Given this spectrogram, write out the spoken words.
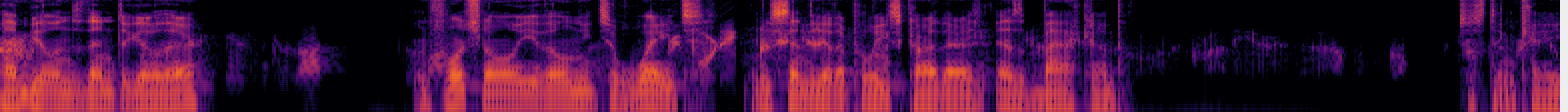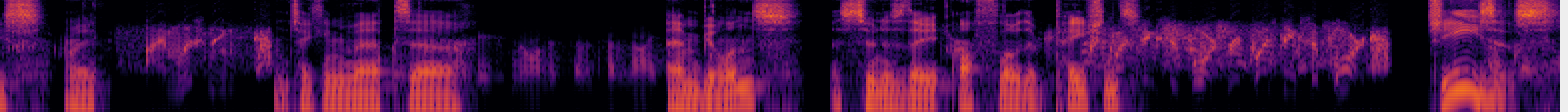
ambulance then to go there. Unfortunately, they'll need to wait. We send the other police car there as a backup. Just in case, right? I'm taking that uh, ambulance as soon as they offload their patients. Jesus.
